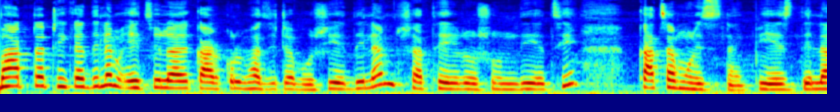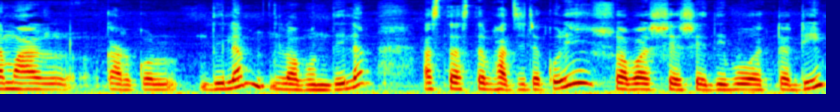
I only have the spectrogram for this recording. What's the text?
ভাতটা ঠিকা দিলাম, এই চুলায় কারকল ভাজিটা বসিয়ে দিলাম, সাথে রসুন দিয়েছি, কাঁচামরিচ নাই, পেঁয়াজ দিলাম আর কারকল দিলাম, লবণ দিলাম, আস্তে আস্তে ভাজিটা করি, সবার শেষে দিব একটা ডিম।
